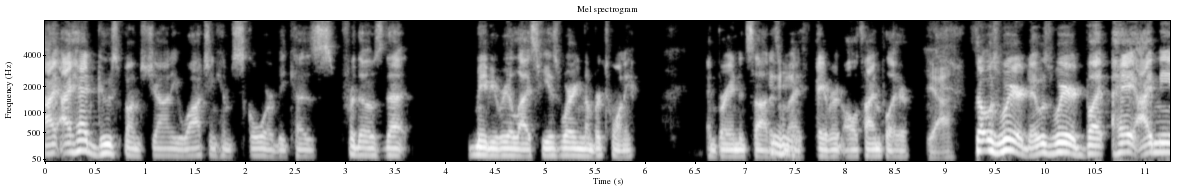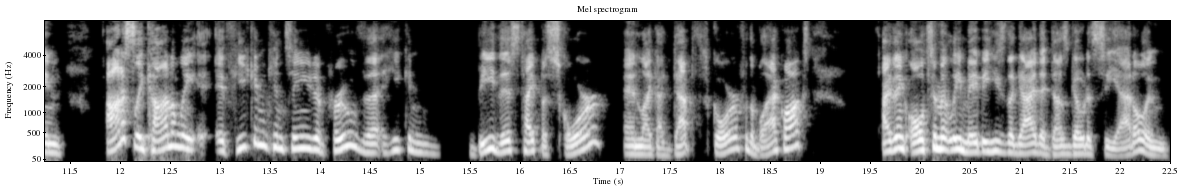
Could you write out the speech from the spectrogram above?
I, I had goosebumps, Johnny, watching him score because for those that maybe realize he is wearing number 20 and Brandon Saad is mm-hmm. my favorite all-time player. Yeah. So it was weird. It was weird. But hey, I mean, honestly, Connolly, if he can continue to prove that he can be this type of scorer and like a depth scorer for the Blackhawks, I think ultimately maybe he's the guy that does go to Seattle and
